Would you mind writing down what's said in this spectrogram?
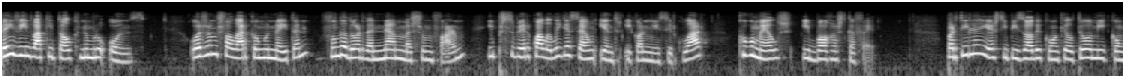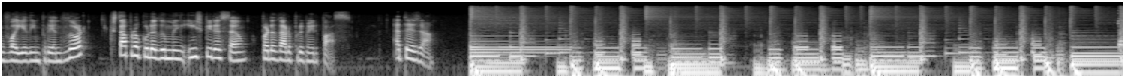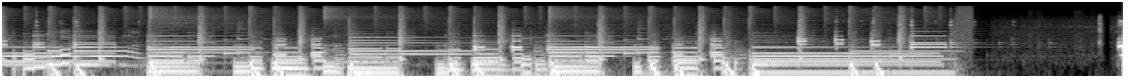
Bem-vindo à Kitalk número 11. Hoje vamos falar com o Nathan, fundador da Nam Mushroom Farm, e perceber qual a ligação entre economia circular, cogumelos e borras de café. Partilha este episódio com aquele teu amigo com veia de empreendedor que está à procura de uma inspiração para dar o primeiro passo. Até já!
